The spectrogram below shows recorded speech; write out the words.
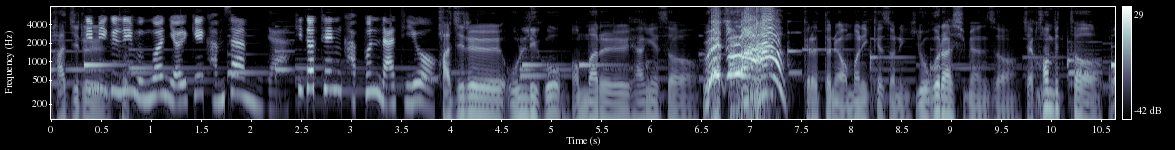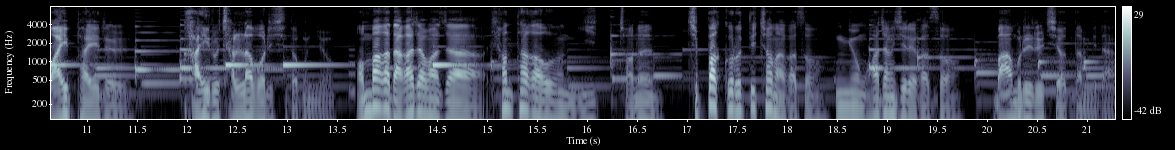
바지를 케미글림 응원 10개 감사합니다. 히더텐 가쁜 라디오. 바지를 올리고 엄마를 향해서 왜 들어와? 그랬더니 어머니께서는 욕을 하시면서 제 컴퓨터 와이파이를 가위로 잘라버리시더군요. 엄마가 나가자마자 현타가 온 이 저는 집 밖으로 뛰쳐나가서 공용 화장실에 가서 마무리를 지었답니다.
